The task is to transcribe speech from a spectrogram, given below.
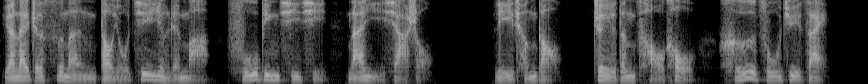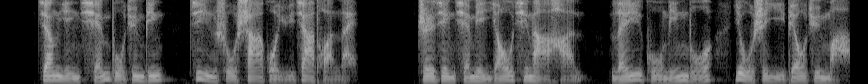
原来这厮们倒有接应人马，伏兵齐起，难以下手。”李成道：“这等草寇何足惧哉？”将引前部军兵。尽数杀过雨家团来，只见前面摇旗呐喊，擂鼓鸣锣，又是一彪军马。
